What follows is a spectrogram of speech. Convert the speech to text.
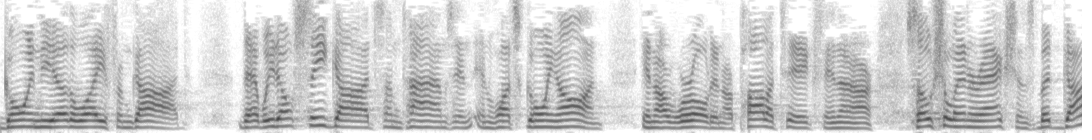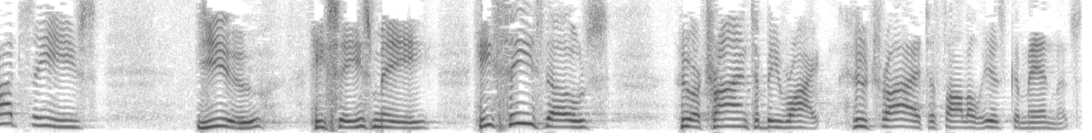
going the other way from God. That we don't see God sometimes in, in what's going on in our world, in our politics, in our social interactions. But God sees you. He sees me. He sees those who are trying to be right, who try to follow His commandments.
